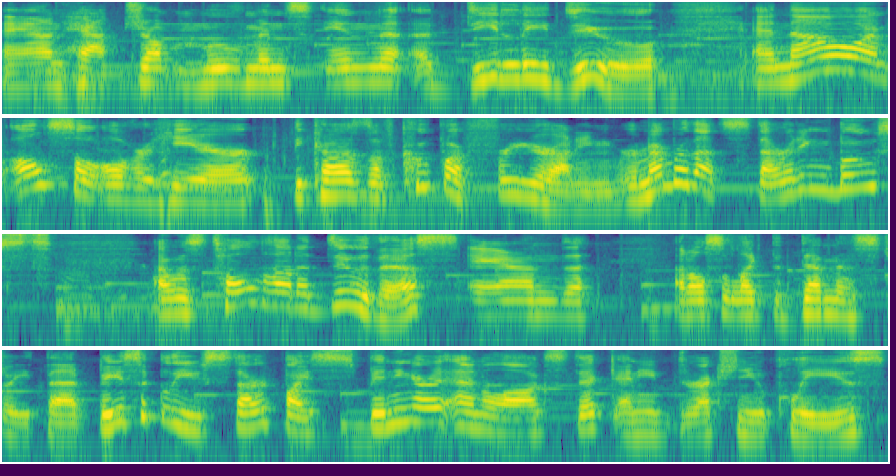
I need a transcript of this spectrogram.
and half jump movements in Deedly Do. And now I'm also over here because of Koopa freerunning. Remember that starting boost? I was told how to do this, and I'd also like to demonstrate that. Basically, you start by spinning your analog stick any direction you please,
